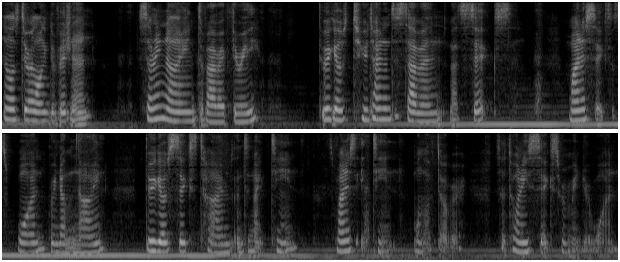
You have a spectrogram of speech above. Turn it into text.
Now let's do our long division. 79 divided by 3. 3 goes 2 times into 7, that's 6. Minus 6, that's 1, bring down the 9. 3 goes 6 times into 19, it's minus 18, 1 left over. So 26, remainder 1.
